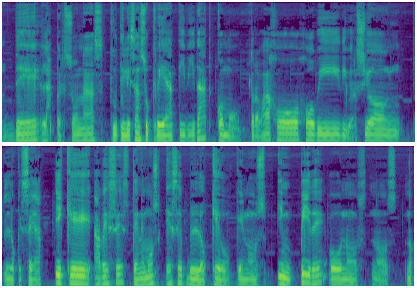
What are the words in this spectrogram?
de las personas que utilizan su creatividad como trabajo, hobby, diversión, lo que sea, y que a veces tenemos ese bloqueo que nos impide o nos, nos nos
